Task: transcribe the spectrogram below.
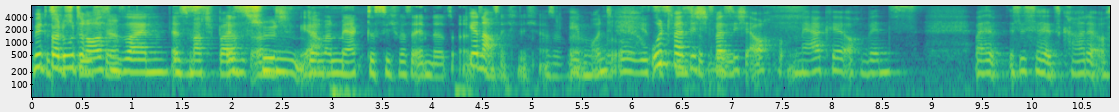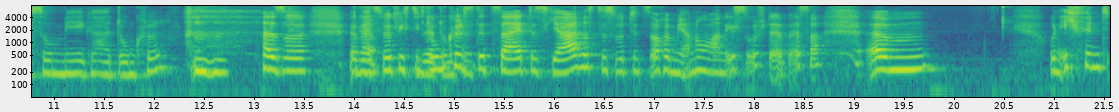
mit Balu draußen ja. sein. Es, es macht Spaß. Es ist schön, und, ja. wenn man merkt, dass sich was ändert. Äh, genau. Tatsächlich. Also, Eben. Und, oh, und was, ich, was ich auch merke, auch wenn es, weil es ist ja jetzt gerade auch so mega dunkel. Mhm. Also, wenn man ja, jetzt wirklich die dunkelste dunkel. Zeit des Jahres, das wird jetzt auch im Januar nicht so schnell besser. Ähm, und ich finde,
